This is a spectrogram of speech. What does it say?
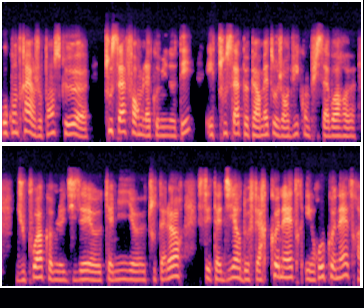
au contraire, je pense que tout ça forme la communauté et tout ça peut permettre aujourd'hui qu'on puisse avoir euh, du poids, comme le disait euh, Camille euh, tout à l'heure, c'est-à-dire de faire connaître et reconnaître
